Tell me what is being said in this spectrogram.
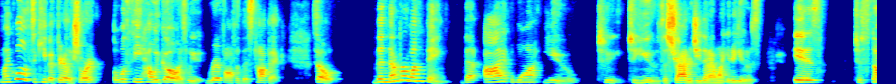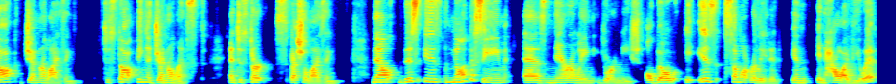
my goal is to keep it fairly short, but we'll see how we go as we riff off of this topic. So, the number one thing that I want you to, to use, the strategy that I want you to use, is to stop generalizing, to stop being a generalist, and to start specializing. Now, this is not the same as narrowing your niche, although it is somewhat related in, in how I view it.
